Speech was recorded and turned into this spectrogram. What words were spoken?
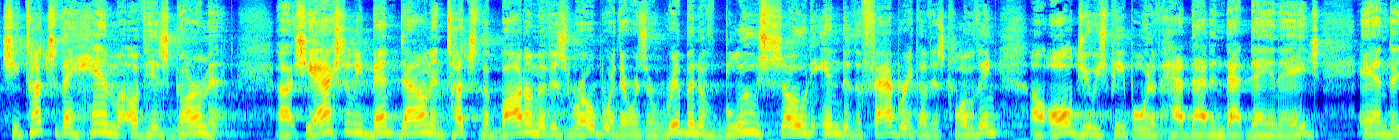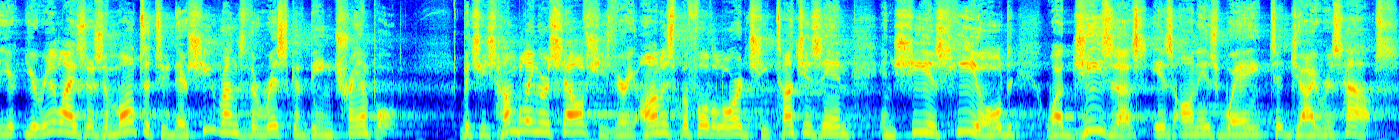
she touched the hem of his garment. Uh, she actually bent down and touched the bottom of his robe where there was a ribbon of blue sewed into the fabric of his clothing. Uh, all Jewish people would have had that in that day and age. And uh, you, you realize there's a multitude there. She runs the risk of being trampled but she's humbling herself. She's very honest before the Lord. She touches him and she is healed while Jesus is on his way to Jairus' house.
